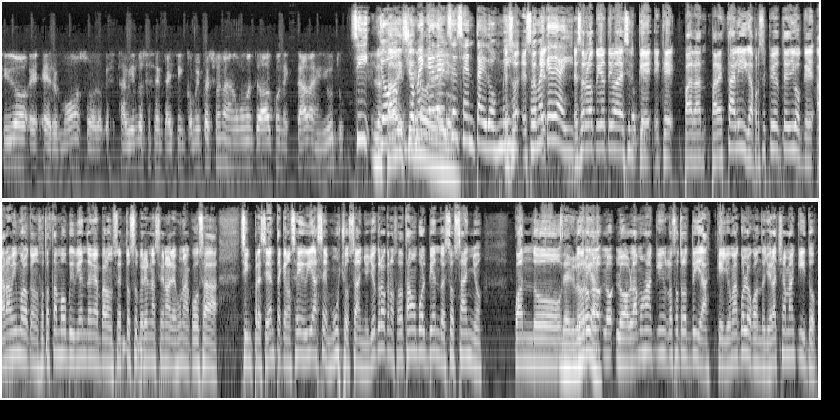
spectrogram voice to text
sido eh, hermoso lo que se está viendo, 65 mil personas en un momento dado conectadas en YouTube. Sí, Lo yo, yo me quedé en ayer. 62 mil. Yo me quedé ahí. Eso era lo que yo te iba a decir, que, que para, para esta liga, por eso es que yo te digo que ahora mismo lo que nosotros estamos viviendo en el baloncesto superior nacional es una cosa sin precedentes que no se vivía hace muchos años. Yo creo que nosotros estamos volviendo a esos años cuando... De yo creo gloria. que lo, lo- lo hablamos aquí los otros días, que yo me acuerdo cuando yo era chamaquito,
